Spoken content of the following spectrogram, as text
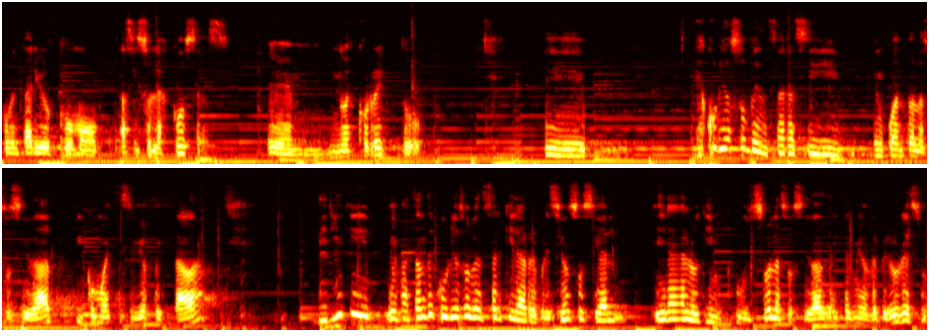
Comentarios como, así son las cosas, em, no es correcto. Eh, es curioso pensar así en cuanto a la sociedad y cómo ésta se vio afectada. Diría que es bastante curioso pensar que la represión social era lo que impulsó la sociedad en términos de progreso,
